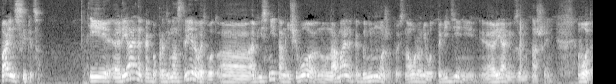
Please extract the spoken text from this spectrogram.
парень сыпется. И реально как бы продемонстрировать, вот, э, объяснить там ничего ну, нормально как бы не может, то есть на уровне вот, поведения э, реальных взаимоотношений. Вот.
